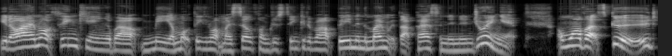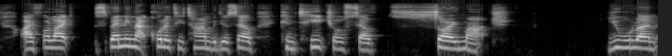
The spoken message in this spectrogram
You know, I'm not thinking about me, I'm not thinking about myself, I'm just thinking about being in the moment with that person and enjoying it. And while that's good, I feel like spending that quality time with yourself can teach yourself so much. You will learn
